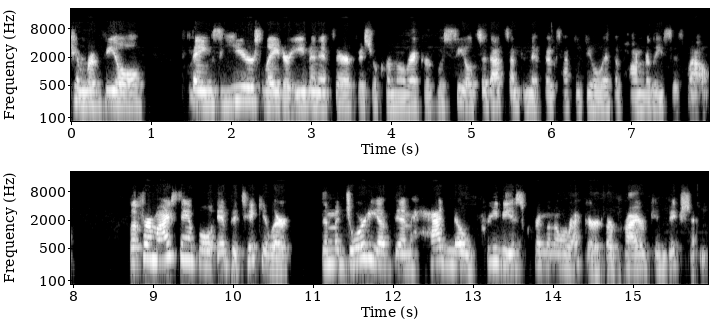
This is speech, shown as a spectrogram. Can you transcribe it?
can reveal things years later, even if their official criminal record was sealed. So that's something that folks have to deal with upon release as well. But for my sample in particular, the majority of them had no previous criminal record or prior conviction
